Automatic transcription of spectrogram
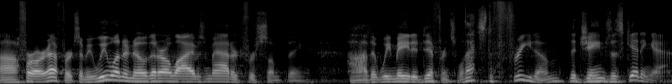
uh, for our efforts. I mean, we want to know that our lives mattered for something, uh, that we made a difference. Well, that's the freedom that James is getting at.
